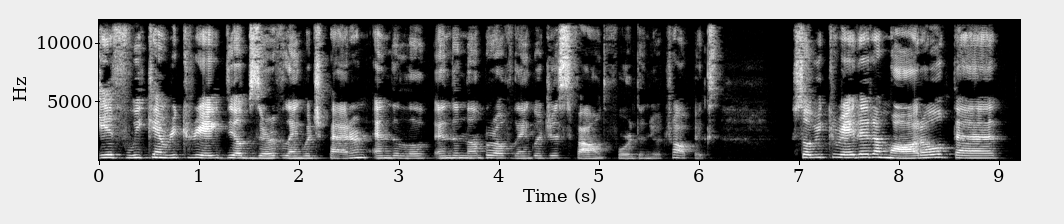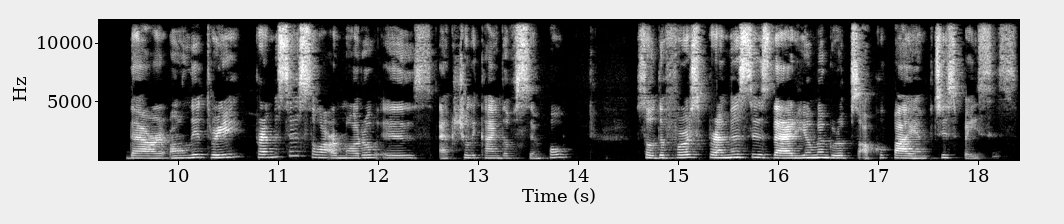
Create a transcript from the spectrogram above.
if we can recreate the observed language pattern and the, and the number of languages found for the neotropics. So we created a model that there are only three premises, so our model is actually kind of simple. So the first premise is that human groups occupy empty spaces.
